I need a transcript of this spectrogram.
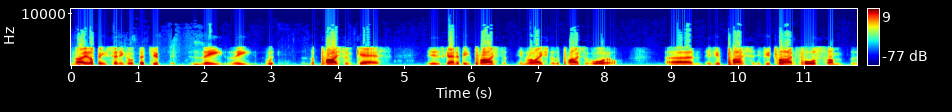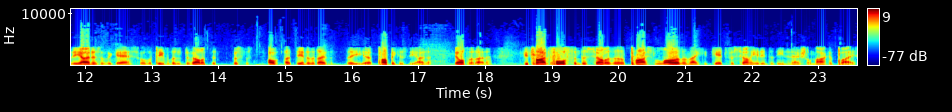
No, you're not being cynical, but you, the the the price of gas is going to be priced in relation to the price of oil. And if you price, if you try and force some of the owners of the gas or the people that have developed it, because the, at the end of the day, the, the uh, public is the owner, the ultimate owner. If you try and force them to sell it at a price lower than they could get for selling it into the international marketplace,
